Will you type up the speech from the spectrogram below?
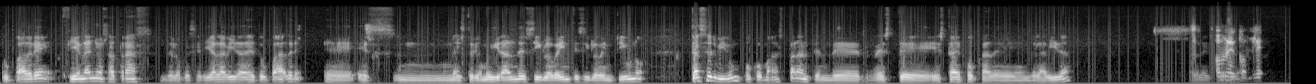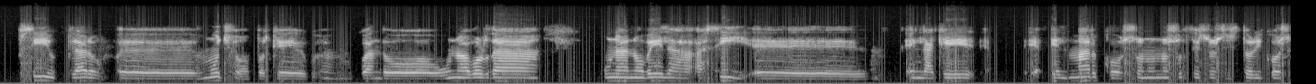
tu padre, 100 años atrás de lo que sería la vida de tu padre, eh, es una historia muy grande, siglo XX, siglo XXI, ¿te ha servido un poco más para entender este, esta época de, de la vida? de la historia? Hombre, sí, claro, eh, mucho, porque eh, cuando uno aborda una novela así, eh, en la que el marco son unos sucesos históricos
